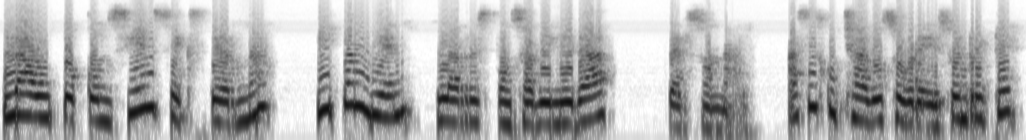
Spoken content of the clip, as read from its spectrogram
la autoconciencia externa y también la responsabilidad personal. ¿Has escuchado sobre eso, Enrique?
